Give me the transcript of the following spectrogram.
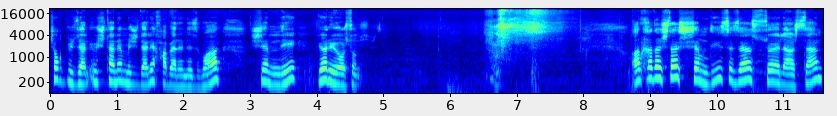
çok güzel üç tane müjdeli haberiniz var. Şimdi görüyorsun. Arkadaşlar şimdi size söylersen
